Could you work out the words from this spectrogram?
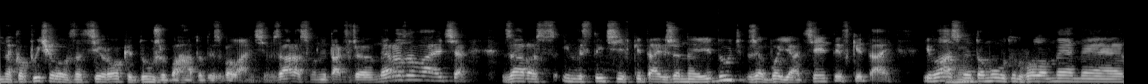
накопичував за ці роки дуже багато дисбалансів. Зараз вони так вже не розвиваються. Зараз інвестиції в Китай вже не йдуть, вже бояться йти в Китай. І власне Мгм. тому тут головне не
